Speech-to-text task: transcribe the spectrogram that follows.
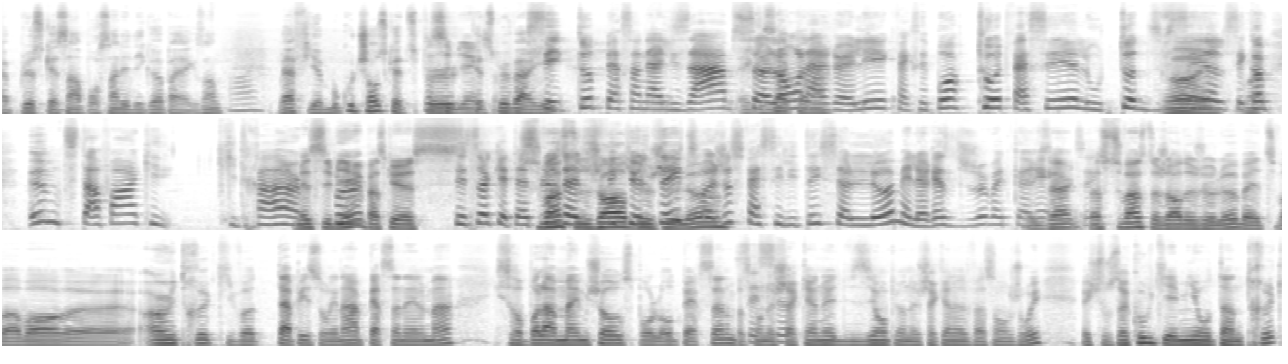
euh, plus que 100% des dégâts, par exemple. Ouais. Bref, il y a beaucoup de choses que tu peux, bien, que tu peux varier. C'est tout personnalisable selon la relique. Fait que c'est pas tout facile ou tout difficile. Ouais. C'est Ouais. comme une petite affaire qui, qui te rend un Mais c'est bien parce que C'est ça que t'as plus de genre de difficulté, tu vas juste faciliter celui-là, mais le reste du jeu va être correct. Exact. tu sais. Parce que souvent, ce genre de jeu-là, ben, tu vas avoir euh, un truc qui va te taper sur les nerfs personnellement, qui sera pas la même chose pour l'autre personne, parce qu'on a chacun notre vision, puis on a chacun notre façon de jouer. Fait que je trouve ça cool qu'il ait mis autant de trucs.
